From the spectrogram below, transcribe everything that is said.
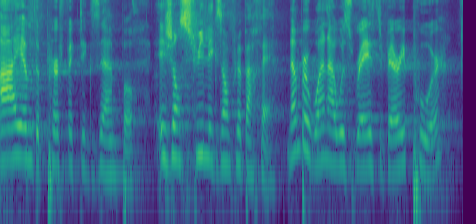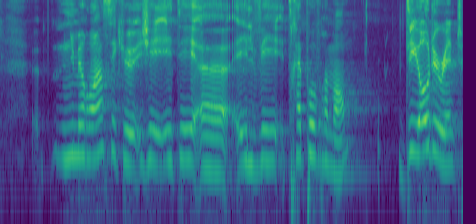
I am the perfect example. Et j'en suis l'exemple parfait. Number one, I was raised very poor. Numéro un, c'est que j'ai été euh, élevée très pauvrement. Deodorant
